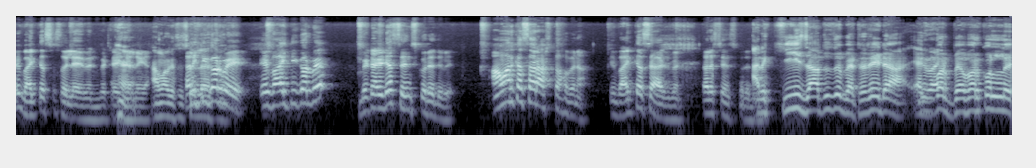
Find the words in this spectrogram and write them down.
ওই ভাইয়ের কাছে চলে যাবেন ব্যাটারিটা হ্যাঁ, লেগে আমার কাছে তাহলে কি করবে? এই ভাই কি করবে? ব্যাটারিটা চেঞ্জ করে দেবে। আমার কাছে আর আসতে হবে না। কাছে আসবেন তাহলে চেঞ্জ করে আরে কি জাদু যে ব্যাটারি এটা একবার ব্যবহার করলে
